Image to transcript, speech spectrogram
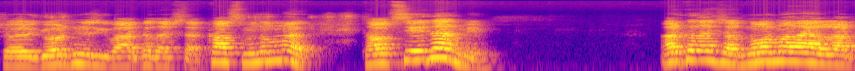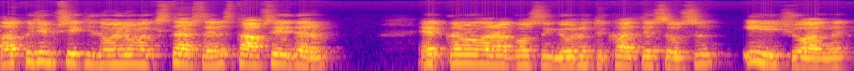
Şöyle gördüğünüz gibi arkadaşlar kasmadım mı? Tavsiye eder miyim? Arkadaşlar normal ayarlarda akıcı bir şekilde oynamak isterseniz tavsiye ederim. Ekran olarak olsun, görüntü kalitesi olsun iyi şu anlık.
